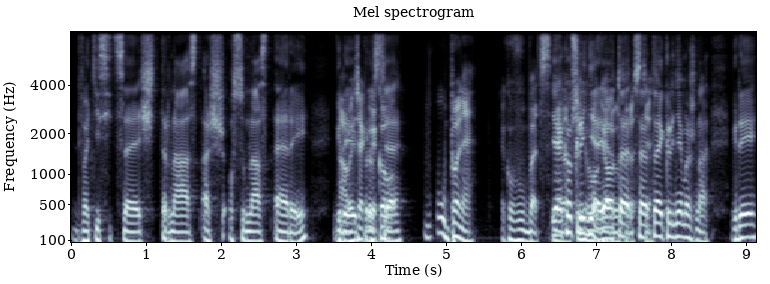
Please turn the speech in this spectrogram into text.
2014 až 18 éry, kdy Ale řekl, prostě... Jako úplně. Jako vůbec. Jako klidně, jo, to, prostě. to, to je klidně možné. Kdy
